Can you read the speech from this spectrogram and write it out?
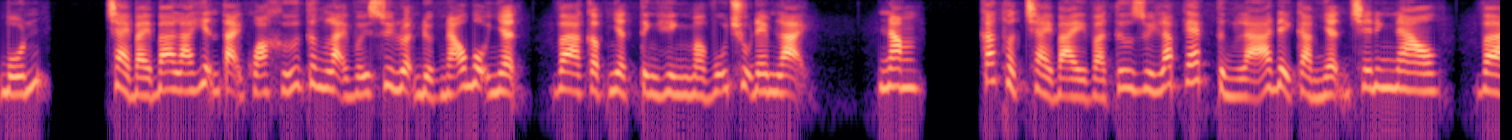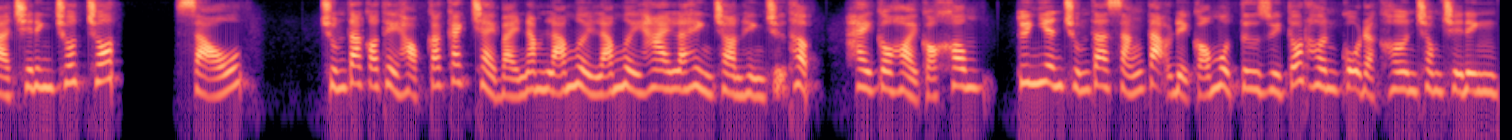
4. Trải bài ba lá hiện tại quá khứ tương lại với suy luận được não bộ nhận và cập nhật tình hình mà vũ trụ đem lại. 5. Các thuật trải bài và tư duy lắp ghép từng lá để cảm nhận chế đinh nào và trading chốt chốt. 6. Chúng ta có thể học các cách trải bài 5 lá 10 lá 12 lá hình tròn hình chữ thập hay câu hỏi có không. Tuy nhiên chúng ta sáng tạo để có một tư duy tốt hơn cô đặc hơn trong trading,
